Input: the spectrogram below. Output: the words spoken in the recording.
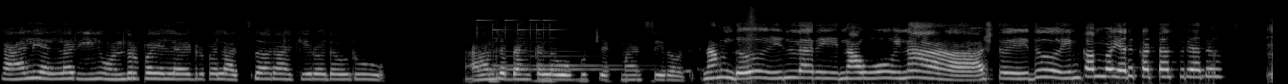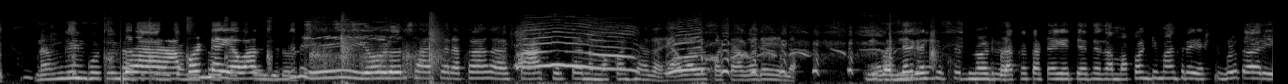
ಖಾಲಿ ಅಲ್ಲ ರೀ ಒಂದ್ ರೂಪಾಯಿ ಇಲ್ಲ ಎರಡ್ ರೂಪಾಯಿ ಇಲ್ಲ ಹತ್ತು ಸಾವಿರ ಹಾಕಿರೋದವ್ರು. ಆಂಧ್ರ ಬ್ಯಾಂಕ್ ಎಲ್ಲ ಹೋಗ್ಬಿಟ್ಟು ಚೆಕ್ ಮಾಡ್ಸಿರೋದು. ನಮ್ದು ಇಲ್ಲ ರೀ ನಾವು ಇನ್ನ ಅಷ್ಟು ಇದು ಇನ್ಕಮ್ ಎದಕ್ ಕಟ್ಟಾತ್ರಿ ಅದು? ನಮ್ಗೇನ್ ಗೊತ್ತು ನಾವ್ ಯಾವಾಗ. ಏಳ್ನೂರ್ ಸಾವಿರ ರೊಕ್ಕ ಅಷ್ಟ ಹಾಕಿರ್ತಾರ ನಮ್ಮ ಅಕೌಂಟ್ನಾಗ ಯಾವಾಗ ಕಟ್ ಆಗೋದೇ ಇಲ್ಲ. ಬದ್ಲಾರ್ಗ್ ಹಾಕಿರ್ತೀರಿ ನೋಡ್ರಿ ರೊಕ್ಕ ಕಟ್ ಆಗೈತಿ ಅಂತ ನಮ್ಮ ಅಕೌಂಟಿಗೆ ಮಾತ್ರ ಎಷ್ಟು ಬೀಳ್ತಾವ್ರಿ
